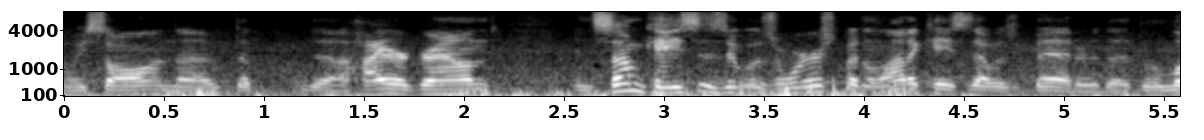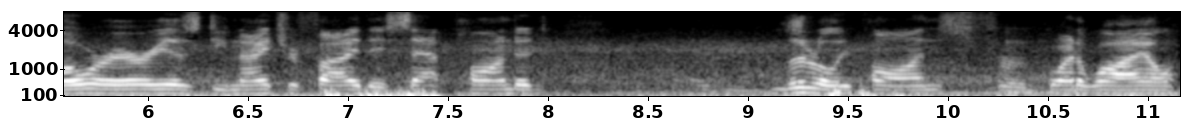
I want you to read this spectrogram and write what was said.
we saw on the, the, the higher ground. In some cases it was worse, but in a lot of cases that was better. The, the lower areas denitrified, they sat ponded, literally ponds for quite a while.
